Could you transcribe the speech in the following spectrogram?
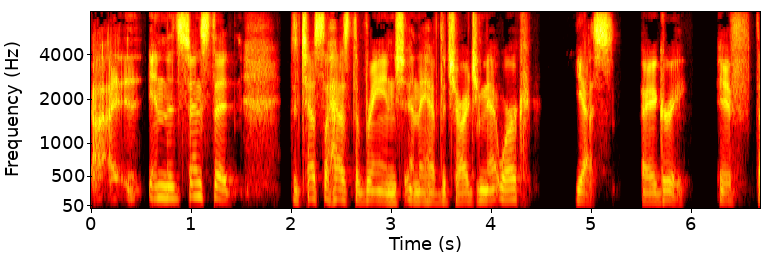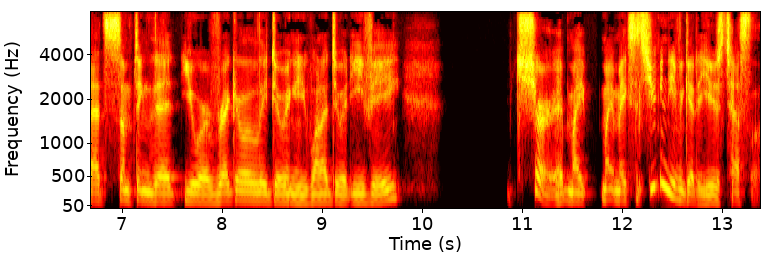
I, in the sense that the Tesla has the range and they have the charging network. Yes, I agree if that's something that you are regularly doing and you want to do it EV, sure, it might might make sense. You can even get a used Tesla.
